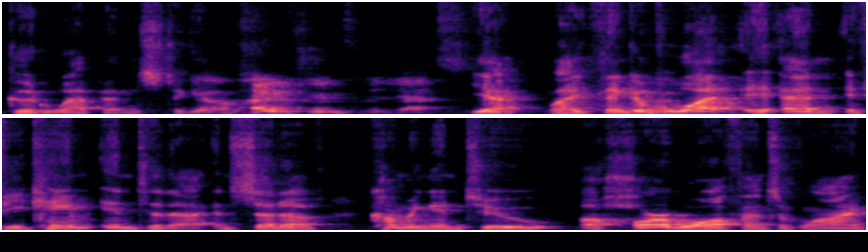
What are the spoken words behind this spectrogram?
good weapons to give know, him. pipe dream for the Jets. Yeah, like think of what and if he came into that instead of coming into a horrible offensive line,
